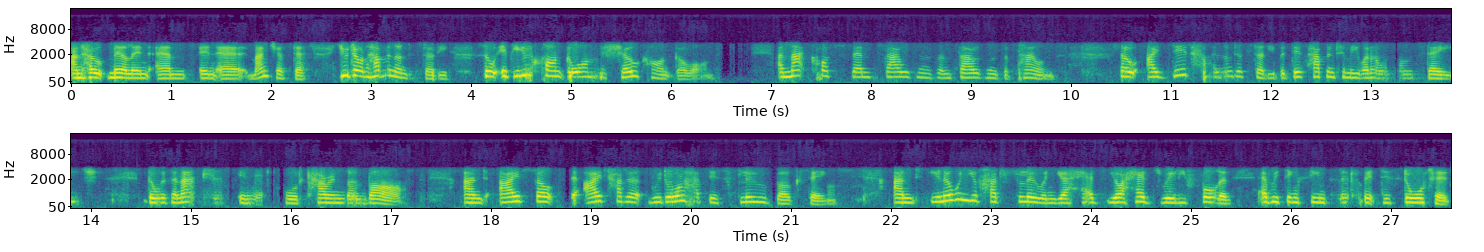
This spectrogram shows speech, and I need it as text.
and Hope Mill in um, in uh, Manchester, you don't have an understudy. So if you can't go on, the show can't go on, and that costs them thousands and thousands of pounds. So I did have an understudy, but this happened to me when I was on stage. There was an actress in it called Karen Dunbar, and I felt that I'd had a. We'd all had this flu bug thing, and you know when you've had flu and your head your head's really full and everything seems a little bit distorted.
